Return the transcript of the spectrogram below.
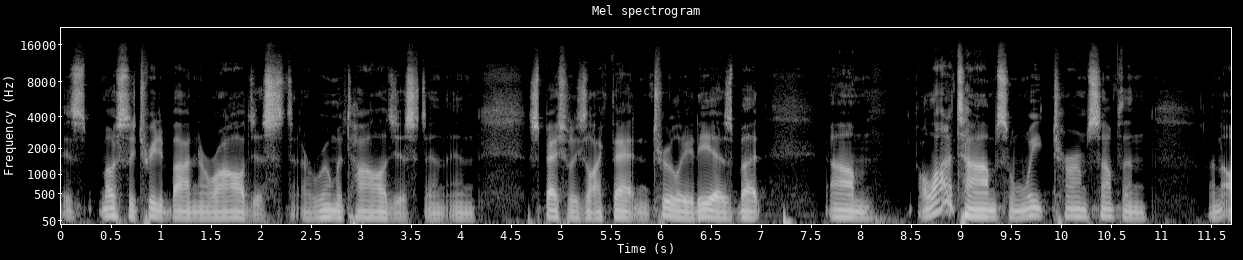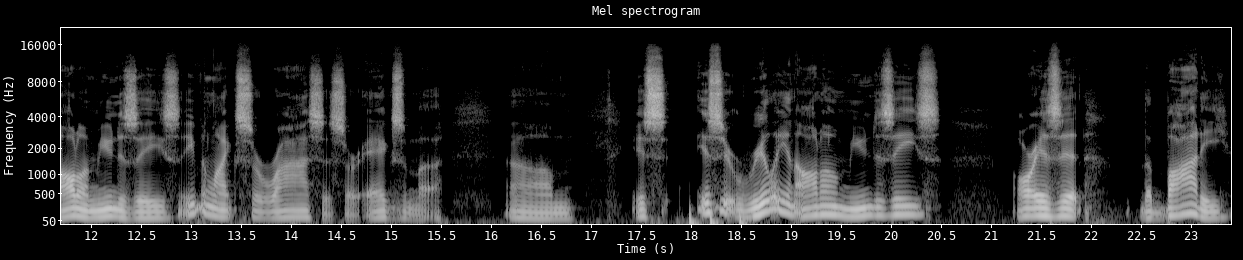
is mostly treated by a neurologist, a rheumatologist, and, and specialties like that, and truly it is. But um, a lot of times when we term something an autoimmune disease, even like psoriasis or eczema, um, is is it really an autoimmune disease? Or is it the body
